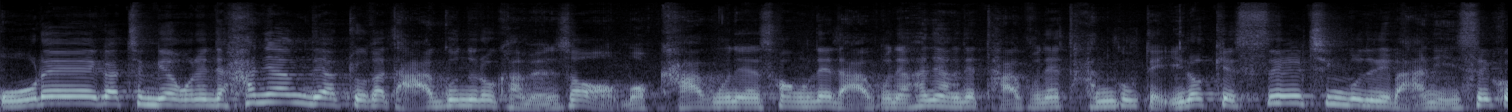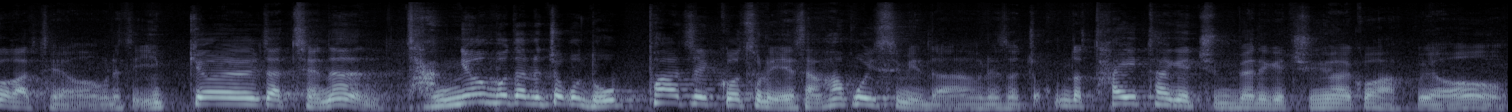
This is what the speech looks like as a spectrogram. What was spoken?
올해 같은 경우는 이제 한양대학교가 나군으로 가면서 뭐 가군의 성대, 나군의 한양대, 다군의 단국대 이렇게 쓸 친구들이 많이 있을 것 같아요. 그래서 입결 자체는 작년보다는 조금 높아질 것으로 예상하고 있습니다. 그래서 조금 더 타이트하게 준비하는 게 중요할 것 같고요.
